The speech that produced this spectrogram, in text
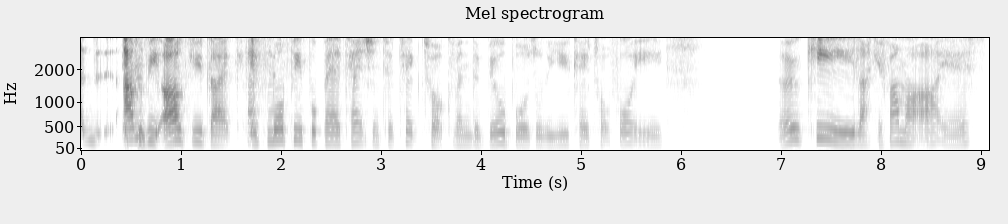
It I'm, could be argued like if more people pay attention to TikTok than the billboards or the UK top forty, low key, like if I'm an artist,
